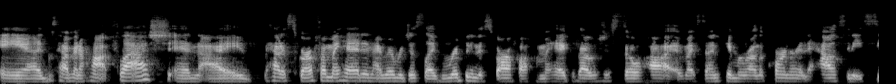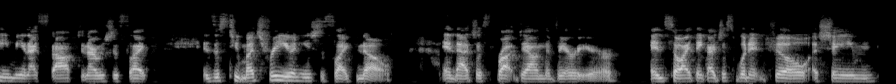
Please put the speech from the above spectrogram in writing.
and was having a hot flash. And I had a scarf on my head and I remember just like ripping the scarf off of my head because I was just so hot. And my son came around the corner in the house and he see me and I stopped and I was just like is this too much for you? And he's just like no. And that just brought down the barrier. And so I think I just wouldn't feel ashamed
